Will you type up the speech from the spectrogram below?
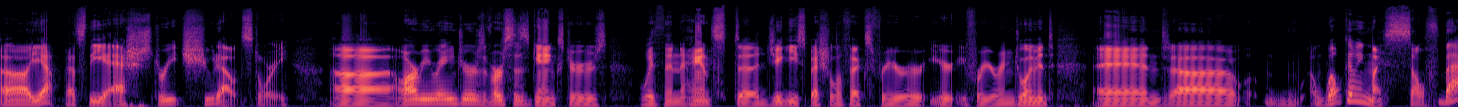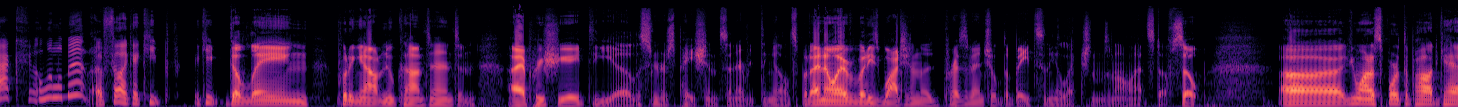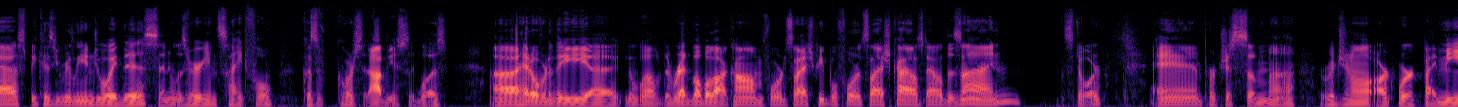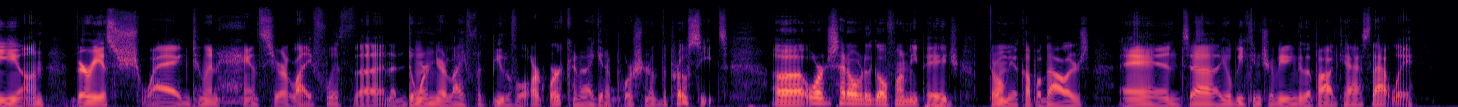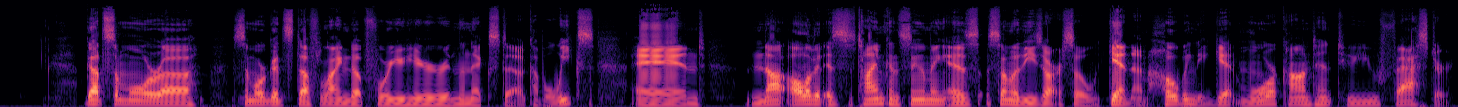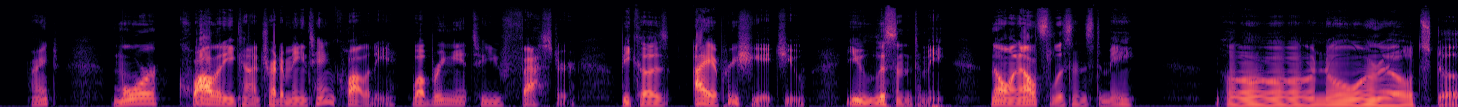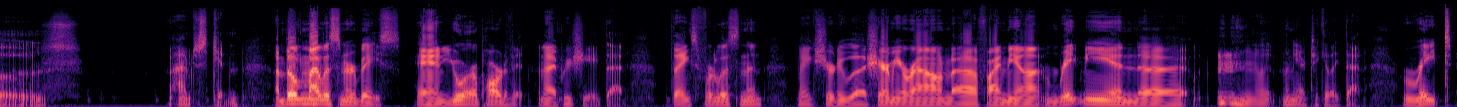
uh, yeah, that's the Ash Street shootout story. Uh, Army Rangers versus gangsters with enhanced uh, jiggy special effects for your, your for your enjoyment and uh, welcoming myself back a little bit. I feel like I keep I keep delaying putting out new content, and I appreciate the uh, listeners' patience and everything else. But I know everybody's watching the presidential debates and the elections and all that stuff, so. Uh, if you want to support the podcast because you really enjoyed this and it was very insightful, because of course it obviously was, uh, head over to the uh, well the redbubble.com forward slash people forward slash Kyle Style Design store and purchase some uh, original artwork by me on various swag to enhance your life with uh, and adorn your life with beautiful artwork, and I get a portion of the proceeds. Uh, or just head over to the GoFundMe page, throw me a couple dollars, and uh, you'll be contributing to the podcast that way. Got some more uh, some more good stuff lined up for you here in the next uh, couple weeks, and not all of it is time consuming as some of these are. So, again, I'm hoping to get more content to you faster, right? More quality content, try to maintain quality while bringing it to you faster because I appreciate you. You listen to me. No one else listens to me. Oh, no one else does. I'm just kidding. I'm building my listener base, and you're a part of it, and I appreciate that. Thanks for listening. Make sure to uh, share me around. Uh, find me on, rate me, and uh, let me articulate that. Rate.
